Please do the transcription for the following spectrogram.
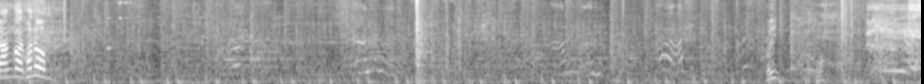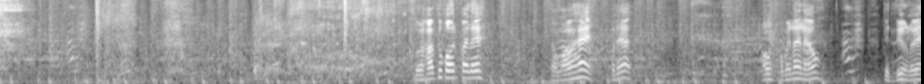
ยังก่อนพอหนมเฮ้ยโหสวยครับทุกคนไปเลยแต่ว่าให้คนนี้เอาเขาไม่ไล่แล้ว เปลี่ยนเรื่องเลยไง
